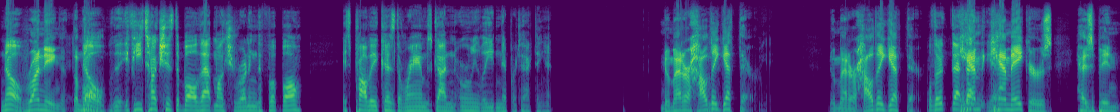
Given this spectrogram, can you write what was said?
No. running the no, ball. No, if he touches the ball that much running the football, it's probably because the Rams got an early lead and they're protecting it. No matter how Hmm. they get there, no matter how they get there, Well, that, Cam, that, yeah. Cam Akers has been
